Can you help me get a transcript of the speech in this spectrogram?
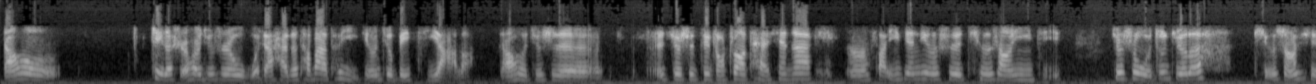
然后。这个时候就是我家孩子他爸他已经就被羁押了，然后就是，就是这种状态。现在嗯，法医鉴定是轻伤一级，就是我就觉得挺伤心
